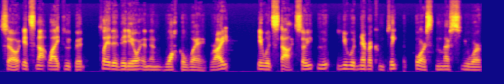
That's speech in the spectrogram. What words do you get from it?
So it's not like you could play the video and then walk away, right? It would stop. So you, you would never complete the course unless you were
